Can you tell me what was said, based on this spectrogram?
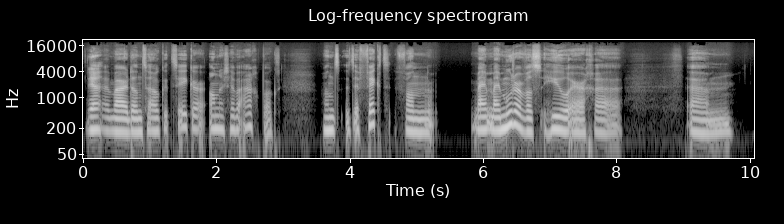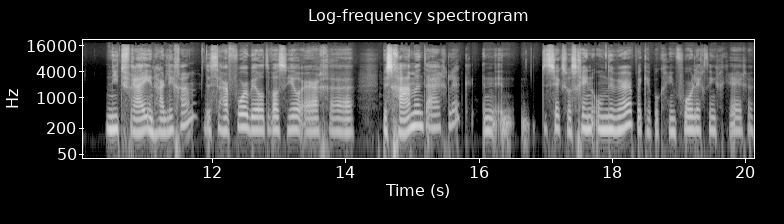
Ja, eh, maar dan zou ik het zeker anders hebben aangepakt. Want het effect van. Mijn, mijn moeder was heel erg eh, ehm, niet vrij in haar lichaam. Dus haar voorbeeld was heel erg eh, beschamend eigenlijk. En, en de seks was geen onderwerp. Ik heb ook geen voorlichting gekregen.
